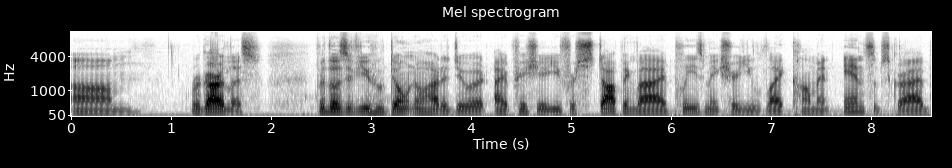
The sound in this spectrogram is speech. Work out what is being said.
Um regardless, for those of you who don't know how to do it, I appreciate you for stopping by. Please make sure you like, comment, and subscribe.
